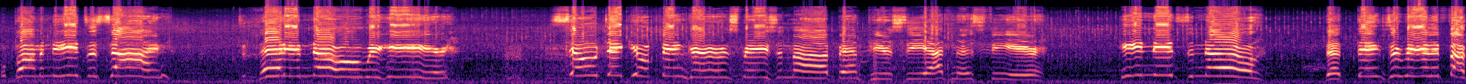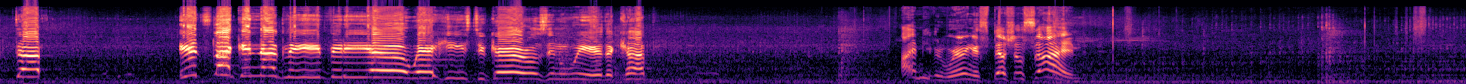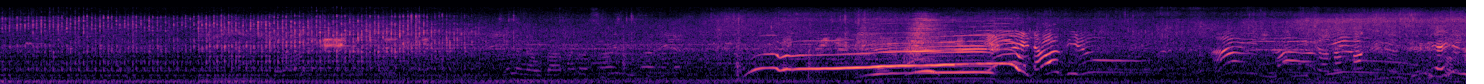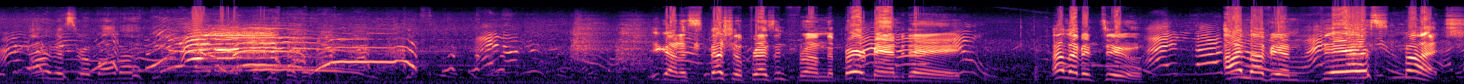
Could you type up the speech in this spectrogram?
Obama needs a sign to let him know we're here. So take your fingers, raise them up, and pierce the atmosphere. He needs to know that things are really fucked up. It's like an ugly video where he's two girls and we're the cup. I'm even wearing a special sign. I love you. I love you. Hi, Mr. Obama. You. You got a special present from the Birdman today. You. I love him too. I love I love him I this love much.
